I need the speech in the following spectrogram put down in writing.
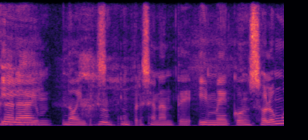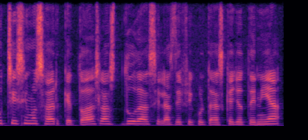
Y, no, impresionante. Y me consoló muchísimo saber que todas las dudas y las dificultades que yo tenía,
